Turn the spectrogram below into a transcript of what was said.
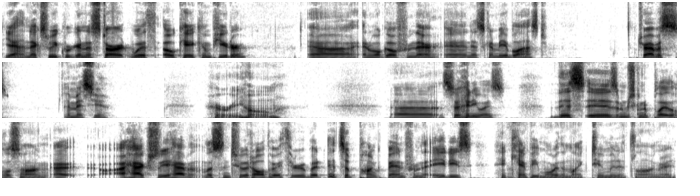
yeah, next week we're going to start with OK Computer, uh, and we'll go from there, and it's going to be a blast. Travis, I miss you. Hurry home. Uh, so, anyways, this is. I'm just to play the whole song. I I actually haven't listened to it all the way through, but it's a punk band from the '80s. It can't be more than like two minutes long, right?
